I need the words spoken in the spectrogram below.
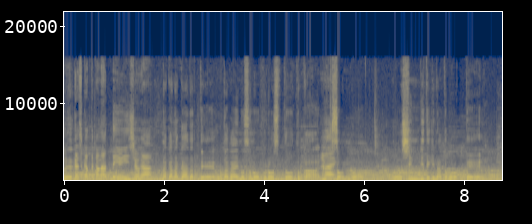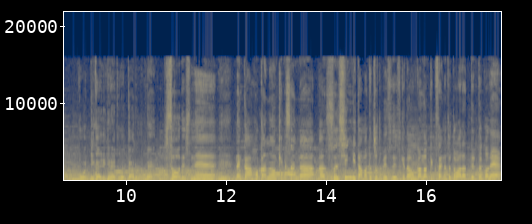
難しかったかなっていう印象が、なかなかだってお互いのそのフロストとかニクソンのこう心理的なところってこう理解できないところってあるもんね。そうですね、うなんか他のお客さんがあそう心理とはまたちょっと別ですけど、うん。他のお客さんがちょっと笑ってるとこで、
